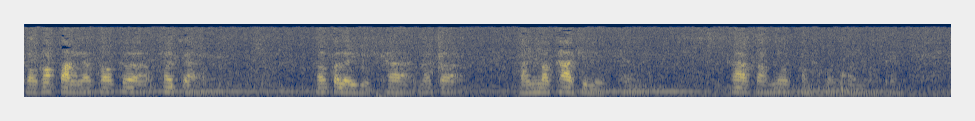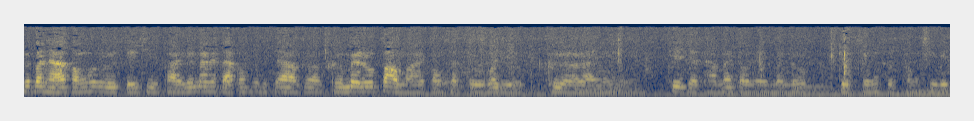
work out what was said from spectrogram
พอเขาฟังแล้วเขาก็เข้าใจ เขาก็เลยหยุดฆ่าแล้วก็หันมาฆ่ากิเลสแทนฆ่าความโลภความโกรธความหลงแทนคือปัญหาของพระฤาษีชีภัยหรือแม้แต่พระพุทธเจ้าก็คือไม่รู้เป้าหมายของศัตรูว่าอยู่คืออะไรนั่นเองที่จะทำให้ตนเองบรรลุจุดสูงสุดของชีวิต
